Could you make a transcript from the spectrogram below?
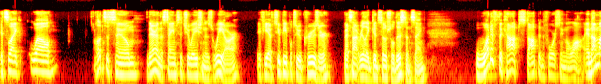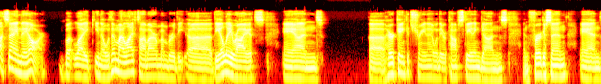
It's like, well, let's assume they're in the same situation as we are. If you have two people to a cruiser, that's not really good social distancing. What if the cops stop enforcing the law? And I'm not saying they are, but like you know, within my lifetime, I remember the uh, the LA riots and uh, Hurricane Katrina when they were confiscating guns, and Ferguson and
